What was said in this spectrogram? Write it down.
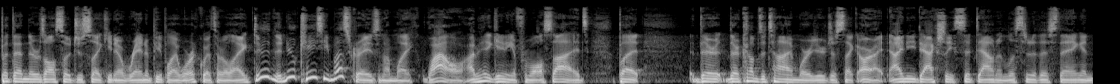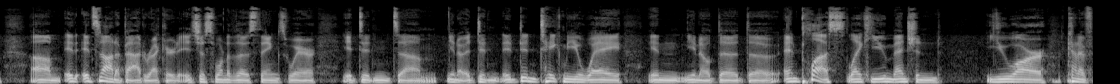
but then there's also just like you know random people I work with are like, dude, the new Kacey Musgraves, and I'm like, wow, I'm getting it from all sides, but there there comes a time where you're just like, all right, I need to actually sit down and listen to this thing. And um, it, it's not a bad record. It's just one of those things where it didn't, um, you know, it didn't it didn't take me away in you know the the and plus, like you mentioned you are kind of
